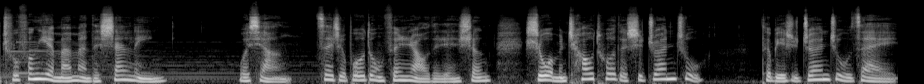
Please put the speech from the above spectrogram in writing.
出枫叶满满的山林，我想在这波动纷扰的人生，使我们超脱的是专注，特别是专注在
